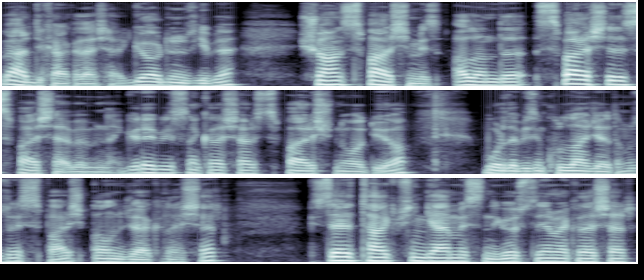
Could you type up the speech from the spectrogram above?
verdik arkadaşlar. Gördüğünüz gibi şu an siparişimiz alındı. Siparişleri siparişler bölümünden görebilirsiniz arkadaşlar. Sipariş ne diyor. Burada bizim kullanıcı adımız ve sipariş alınıyor arkadaşlar. Sizlere takipçinin gelmesini göstereyim arkadaşlar.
